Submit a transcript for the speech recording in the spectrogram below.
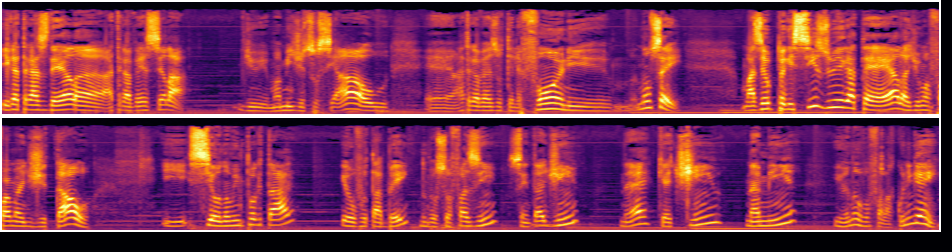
ir atrás dela através, sei lá, de uma mídia social, é, através do telefone, não sei. Mas eu preciso ir até ela de uma forma digital e se eu não me importar, eu vou estar bem no meu sofazinho, sentadinho, né, quietinho, na minha, e eu não vou falar com ninguém.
